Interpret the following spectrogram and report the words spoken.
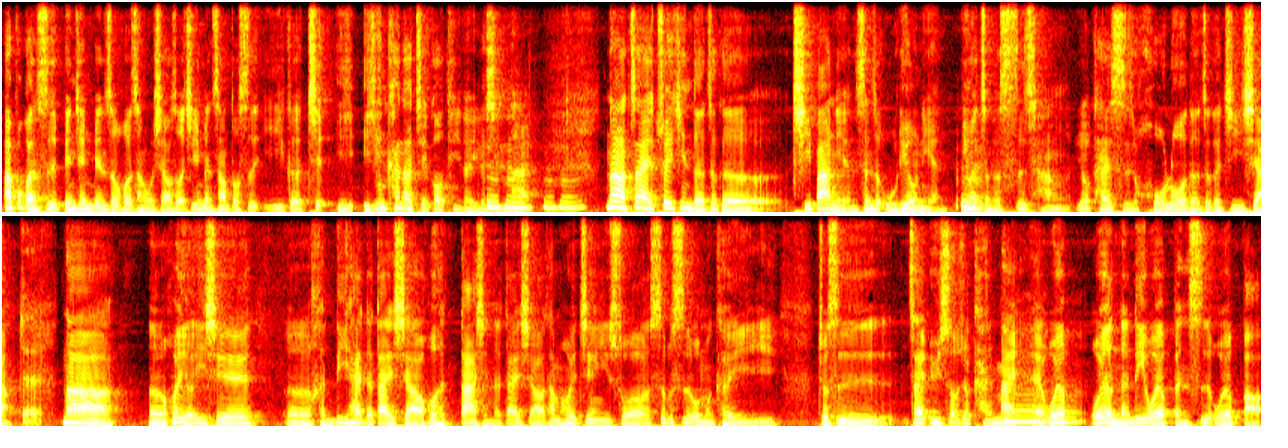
啊，不管是边建边售或成屋销售，基本上都是一个结已已经看到结构体的一个形态。嗯哼。那在最近的这个七八年，甚至五六年，因为整个市场有开始活络的这个迹象。对。那呃，会有一些呃很厉害的代销或很大型的代销，他们会建议说，是不是我们可以就是在预售就开卖？哎，我有我有能力，我有本事，我有把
